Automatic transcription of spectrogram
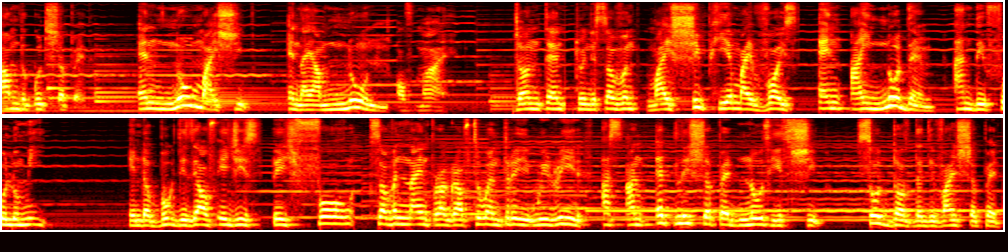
am the good shepherd, and know my sheep, and I am known of mine. John 10 27, My sheep hear my voice, and I know them, and they follow me. In the book Desire of Ages, page 479, paragraph 2 and 3, we read, As an earthly shepherd knows his sheep, so does the divine shepherd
